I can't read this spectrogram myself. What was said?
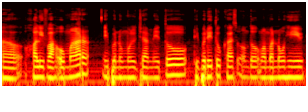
uh, Khalifah Umar, Ibnu Muljam itu diberi tugas untuk memenuhi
